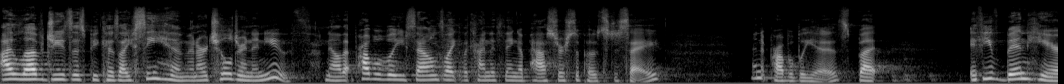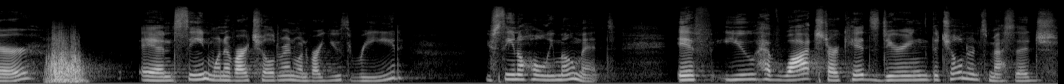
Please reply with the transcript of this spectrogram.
I love Jesus because I see him in our children and youth. Now, that probably sounds like the kind of thing a pastor's supposed to say, and it probably is, but if you've been here and seen one of our children, one of our youth read, you've seen a holy moment. If you have watched our kids during the children's message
